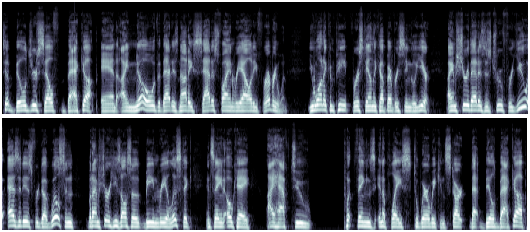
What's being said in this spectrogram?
to build yourself back up. And I know that that is not a satisfying reality for everyone. You want to compete for a Stanley Cup every single year. I am sure that is as true for you as it is for Doug Wilson, but I'm sure he's also being realistic and saying, okay, I have to put things in a place to where we can start that build back up.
